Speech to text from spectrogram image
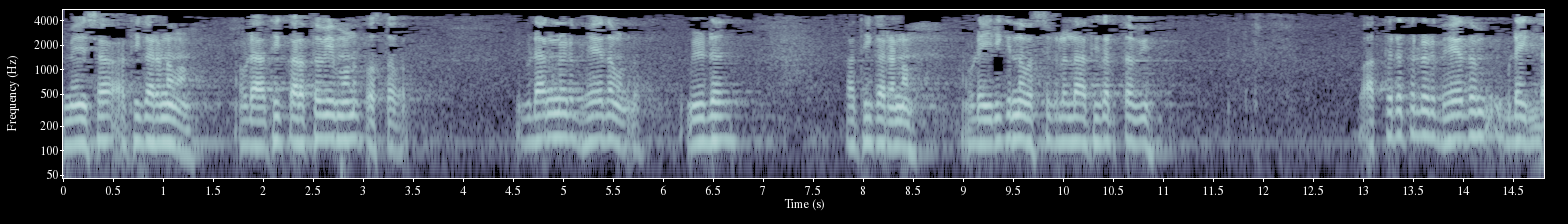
മേശ അധികരണമാണ്. അവിടെ അധികർത്തവ്യമാണ് പുസ്തകം ഇവിടെ അങ്ങനെ ഒരു ഭേദമുണ്ട്. വീട് അധികരണം. അവിടെ ഇരിക്കുന്ന വസ്തുക്കളെല്ലാം അധികർത്തവ്യം. അത്തരത്തിലൊരു ഭേദം ഇവിടെ ഇല്ല.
